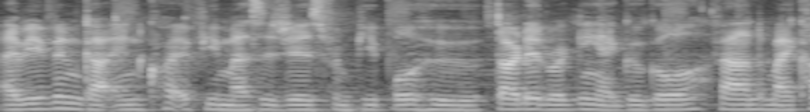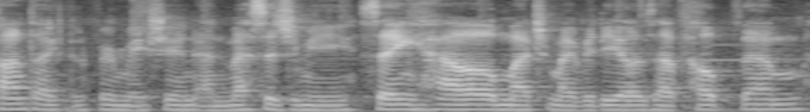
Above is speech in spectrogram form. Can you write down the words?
I've even gotten quite a few messages from people who started working at Google, found my contact information and messaged me saying how much my videos have helped them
